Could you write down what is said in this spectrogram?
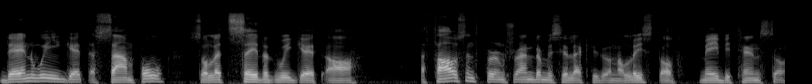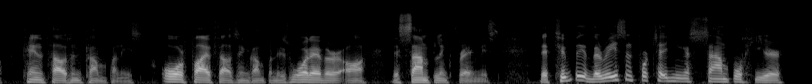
Then we get a sample. So let's say that we get uh, a thousand firms randomly selected on a list of maybe 10,000 companies or 5,000 companies, whatever uh, the sampling frame is. The, typical, the reason for taking a sample here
